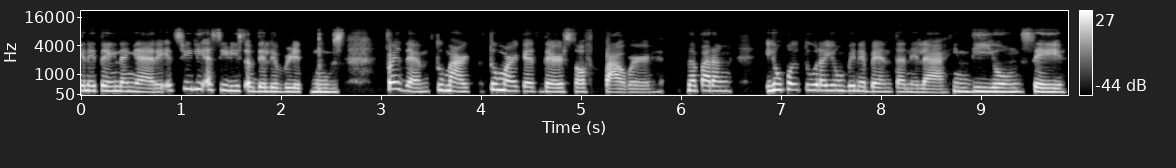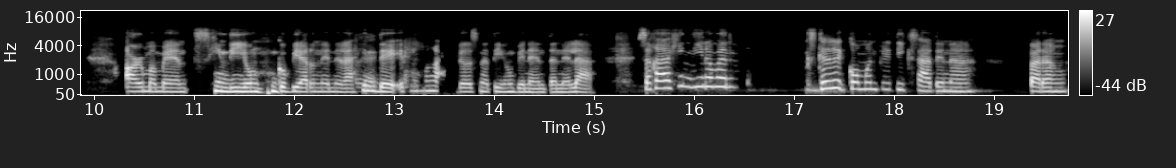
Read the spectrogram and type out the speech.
ganito yung nangyari. It's really a series of deliberate moves for them to, mar- to market their soft power na parang yung kultura yung binebenta nila, hindi yung say armaments, hindi yung gobyerno nila, hindi, itong mga idols na yung binenta nila. Saka hindi naman, kasi common critique sa atin na parang,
